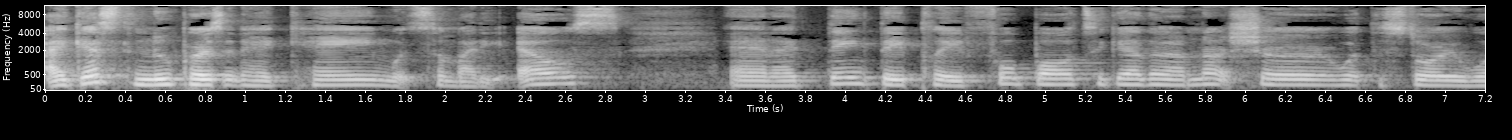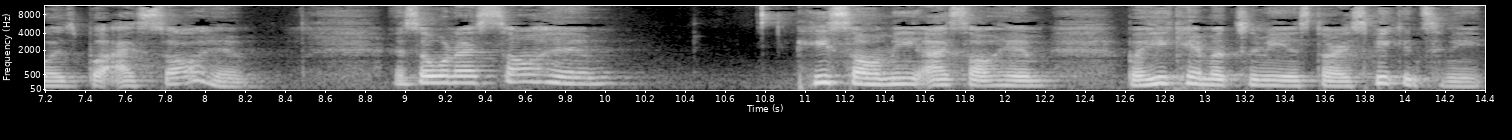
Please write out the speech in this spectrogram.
I guess the new person had came with somebody else. And I think they played football together. I'm not sure what the story was, but I saw him. And so when I saw him, he saw me, I saw him, but he came up to me and started speaking to me.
